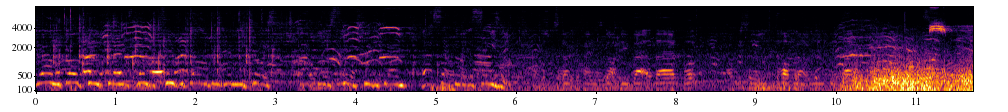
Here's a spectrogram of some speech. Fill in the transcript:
around the goalkeeper. It's number two for Derby Emily Joyce. That will score shoot again. Her second of the season. Stoke defenders got to do better there, but obviously Derby got a really good day.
